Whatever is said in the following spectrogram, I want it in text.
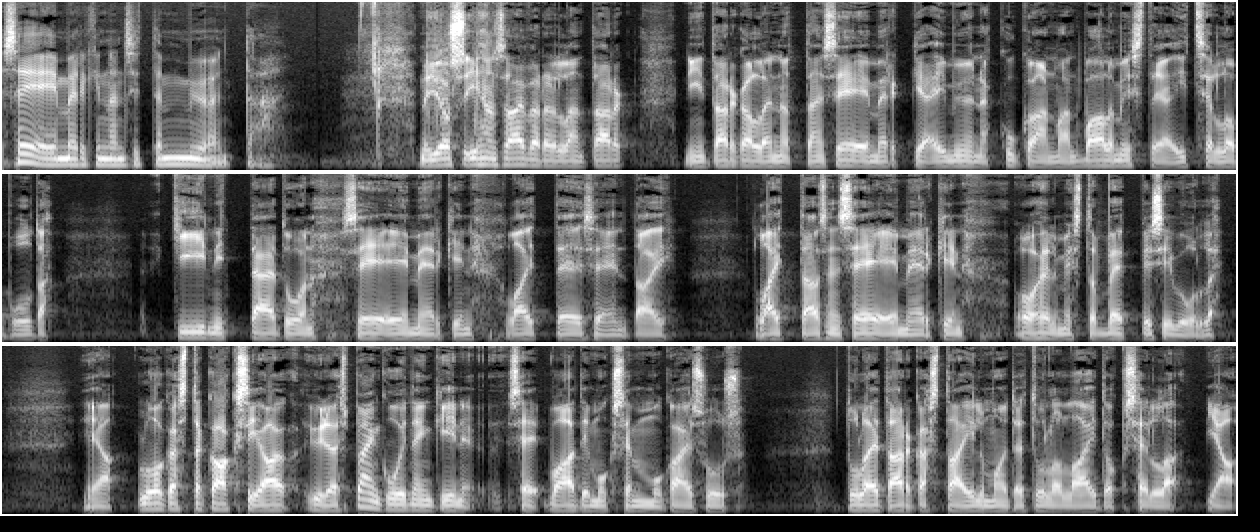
CE-merkinnän sitten myöntää? No jos ihan saivarellaan tar- niin tarkalleen ottaen CE-merkkiä ei myönnä kukaan, vaan valmistaja itse lopulta kiinnittää tuon CE-merkin laitteeseen tai laittaa sen CE-merkin ohjelmiston web-sivulle – ja luokasta kaksi ja ylöspäin kuitenkin se vaatimuksen mukaisuus tulee tarkastaa ilmoitetulla laitoksella ja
